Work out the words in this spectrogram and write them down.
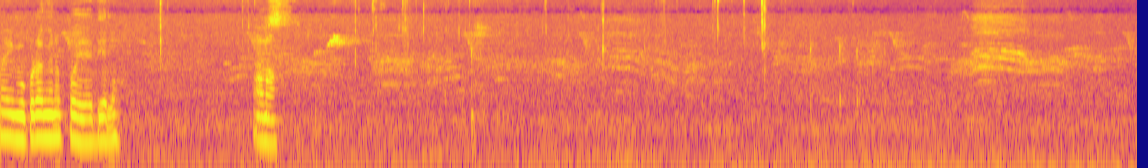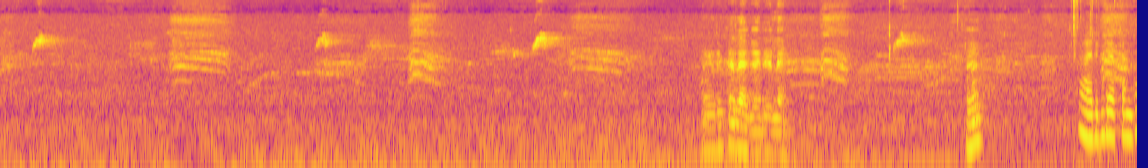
നൈമ കൂടെ അങ്ങനെ പോയാൽ മതിയല്ലോ. ആണോ? ഭയങ്കര കാര്യം അല്ലേ? ആരും കേക്കണ്ട.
